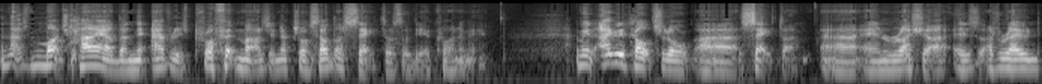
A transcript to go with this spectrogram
and that's much higher than the average profit margin across other sectors of the economy. I mean, agricultural uh, sector uh, in Russia is around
